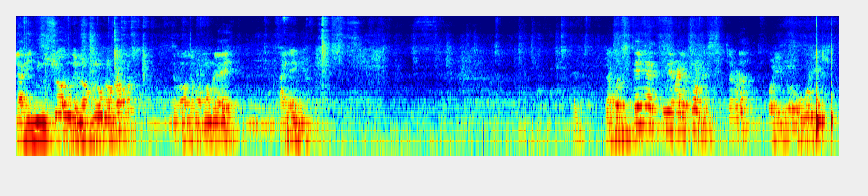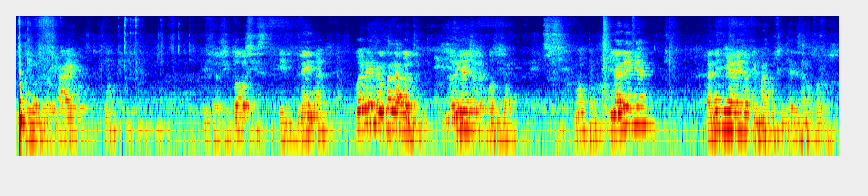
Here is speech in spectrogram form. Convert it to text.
La disminución de los glóbulos rojos se conoce con el nombre de anemia. La policitemia tiene varios nombres, ¿no es verdad? Poliglobulia, ¿no? Eritrocitosis, eritremia. Pueden preguntarle a vuelta, no había hecho esa exposición. Y la anemia, la anemia es lo que más nos interesa a nosotros.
